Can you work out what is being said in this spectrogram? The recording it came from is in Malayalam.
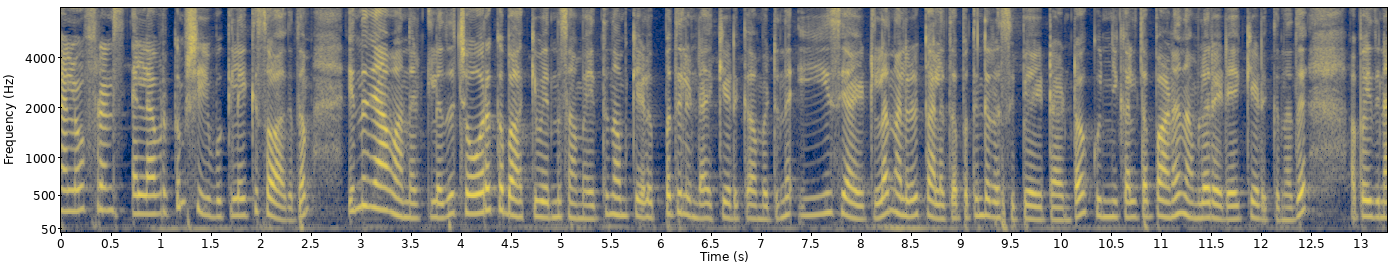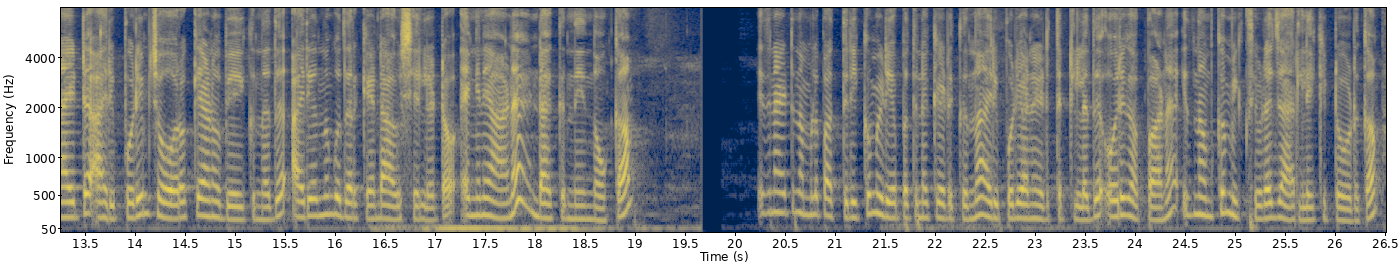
ഹലോ ഫ്രണ്ട്സ് എല്ലാവർക്കും ഷീബുക്കിലേക്ക് സ്വാഗതം. ഇന്ന് ഞാൻ വന്നിട്ടുള്ളത് ചോറൊക്കെ ബാക്കി വരുന്ന സമയത്ത് നമുക്ക് എളുപ്പത്തിൽ ഉണ്ടാക്കിയെടുക്കാൻ പറ്റുന്ന ഈസി ആയിട്ടുള്ള നല്ലൊരു കലത്തപ്പത്തിന്റെ റെസിപ്പി ആയിട്ടാണ് കേട്ടോ കുഞ്ഞിക്കലത്തപ്പാണ് നമ്മൾ റെഡിയാക്കി എടുക്കുന്നത്. അപ്പോൾ ഇതിനായിട്ട് അരിപ്പൊടിയും ചോറൊക്കെയാണ് ഉപയോഗിക്കുന്നത്. അരിയൊന്നും കുതിർക്കേണ്ട ആവശ്യമില്ല കേട്ടോ എങ്ങനെയാണ് ഉണ്ടാക്കുന്നതെന്ന് നോക്കാം. ഇതിനായിട്ട് നമ്മൾ പത്തിരിക്കും ഇടിയപ്പത്തിനൊക്കെ എടുക്കുന്ന അരിപ്പൊടിയാണ് എടുത്തിട്ടുള്ളത്. ഒരു കപ്പാണ്. ഇത് നമുക്ക് മിക്സിയുടെ ജാറിലേക്ക് ഇട്ട് കൊടുക്കാം.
